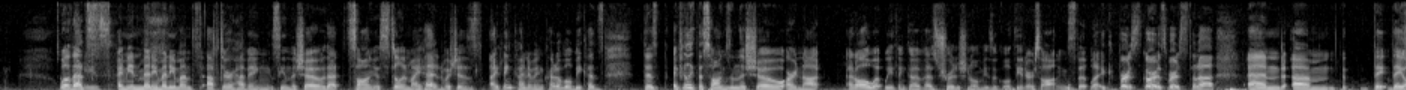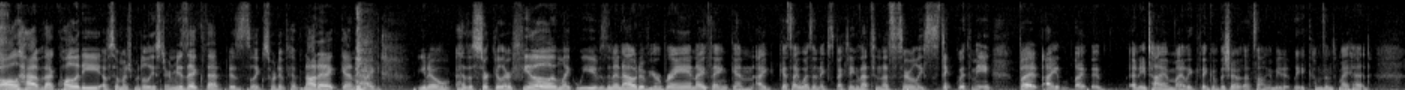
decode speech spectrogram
Well, that's, I mean, many, many months after having seen the show, that song is still in my head, which is, I think, kind of incredible because this, I feel like the songs in the show are not at all what we think of as traditional musical theater songs that like verse, chorus, verse, ta-da. And um, they, they all have that quality of so much Middle Eastern music that is like sort of hypnotic and like you know, has a circular feel and like weaves in and out of your brain, I think. And I guess I wasn't expecting that to necessarily stick with me, but I, I anytime I like think of the show, that song immediately comes into my head.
